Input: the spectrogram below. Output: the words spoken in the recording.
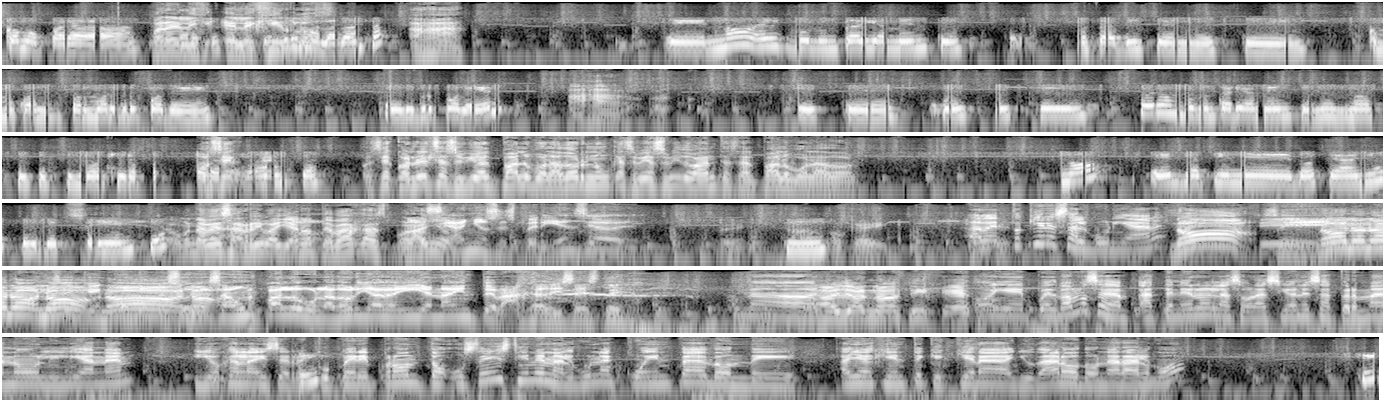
¿Como para... Para, elegirlos? la danza? Ajá. Eh, no, es voluntariamente. O sea, dicen, este, como cuando formó el grupo de... El grupo de él. Ajá este pues este fueron voluntariamente no, no pues, este, yo quiero o sea, o sea cuando él se subió al palo volador nunca se había subido antes al palo volador no él ya tiene 12 años de experiencia una vez arriba ya no, te bajas por 12 años años de experiencia sí. Ah, ok a ver, ¿tú quieres alburear? No, sí. no, no, no, no, no, que no, cuando te no. a un palo volador ya de ahí ya nadie te baja, dice este. No, no. yo no dije eso. Oye, pues vamos a, tenerlo en las oraciones a tu hermano Liliana y ojalá y se recupere pronto. ¿Ustedes tienen alguna cuenta donde haya gente que quiera ayudar o donar algo? Sí.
